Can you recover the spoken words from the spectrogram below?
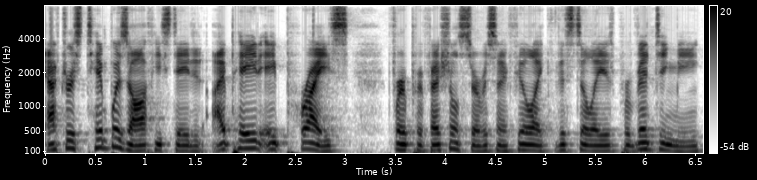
After his temp was off, he stated, I paid a price for a professional service, and I feel like this delay is preventing me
